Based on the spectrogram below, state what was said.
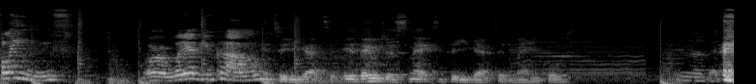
flings, or whatever you call them. until you got to, it, they were just snacks until you got to the main course. I don't know about that.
